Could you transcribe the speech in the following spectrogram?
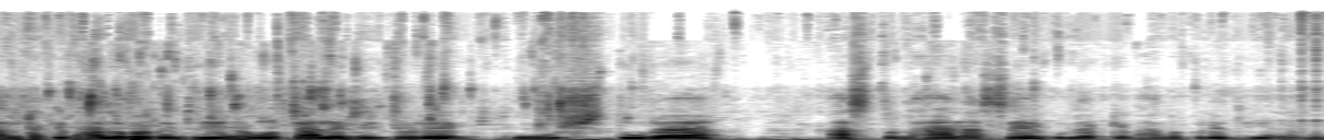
চালটাকে ভালোভাবে ধুয়ে নেব। চালের ভিতরে কুশ, তুরা, আস্ত ধান আছে, এগুলোকে ভালো করে ধুয়ে নেব।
